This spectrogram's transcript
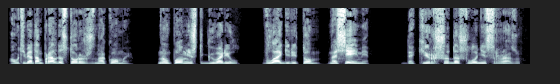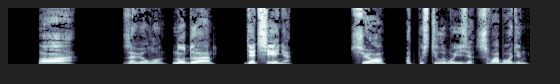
А у тебя там правда сторож знакомый? Ну, помнишь, ты говорил, в лагере том, на сейме?» До Кирша дошло не сразу. «А!» — завел он. «Ну да, дядь Сеня». «Все», — отпустил его Изя, — «свободен».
